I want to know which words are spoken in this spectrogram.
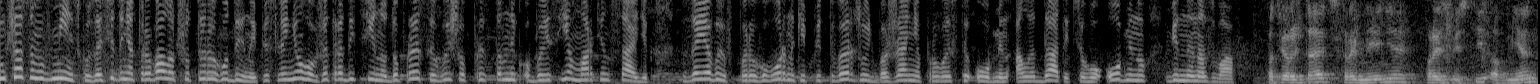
Тим часом в Мінську засідання тривало 4 години. Після нього вже традиційно до преси вийшов представник ОБСЄ Мартін Сайдік. Заявив, переговорники підтверджують бажання провести обмін, але дати цього обміну він не назвав. подтверждает стремление произвести обмен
